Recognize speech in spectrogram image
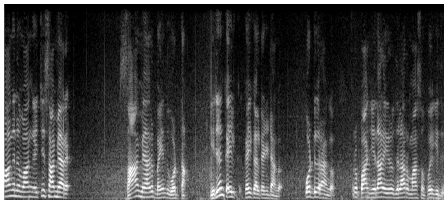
வாங்குன்னு வாங்க வச்சு சாமியாரை. சாமியார் பயந்து ஓட்டான். இதையும் கை கை கால் கட்டிட்டாங்க. போட்டுக்கிறாங்க. ஒரு பாஞ்சு நாள் இருபது நாள் மாதம் போய்க்குது.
